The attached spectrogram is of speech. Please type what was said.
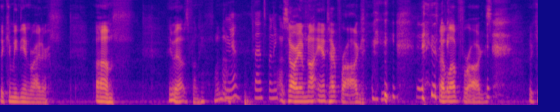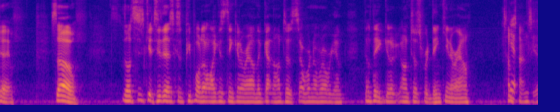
the comedian writer. Um, anyway, that was funny. wasn't it? yeah, that's funny. I'm sorry, I'm not anti frog. I love frogs. Okay. So let's just get to this because people don't like us dinking around. They've gotten onto us over and over and over again. Don't they get onto us for dinking around? Sometimes, yeah.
